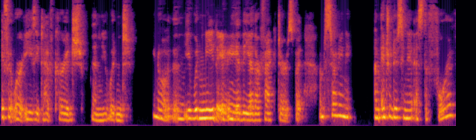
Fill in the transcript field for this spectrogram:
if it were easy to have courage, then you wouldn't, you know, then you wouldn't need any of the other factors. But I'm starting, I'm introducing it as the fourth,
